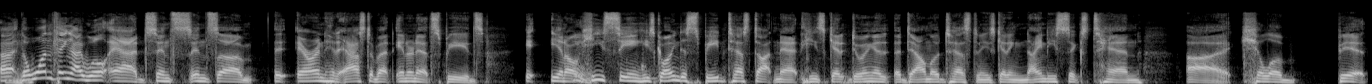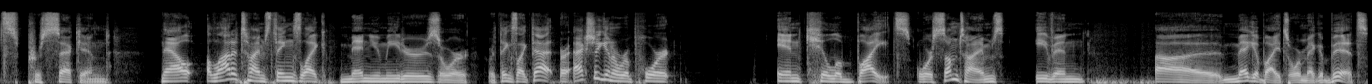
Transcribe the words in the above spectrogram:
Uh, The one thing I will add, since since um, Aaron had asked about internet speeds, it, you know, he's seeing he's going to speedtest.net. He's get doing a, a download test, and he's getting 9610 uh, kilobits per second. Now, a lot of times, things like menu meters or or things like that are actually going to report in kilobytes, or sometimes even uh, megabytes or megabits.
